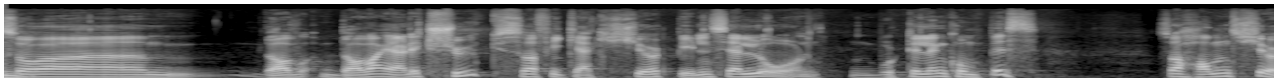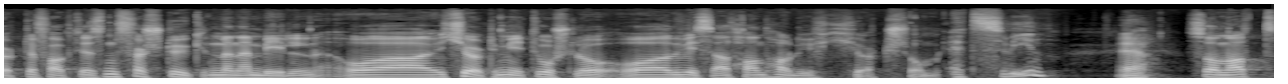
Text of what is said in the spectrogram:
så eh, da, da var jeg litt sjuk, så da fikk jeg ikke kjørt bilen, så jeg lånte den bort til en kompis. Så han kjørte faktisk den første uken med den bilen, og kjørte mye til Oslo. Og det viste seg at han hadde jo kjørt som et svin. Ja. Sånn at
